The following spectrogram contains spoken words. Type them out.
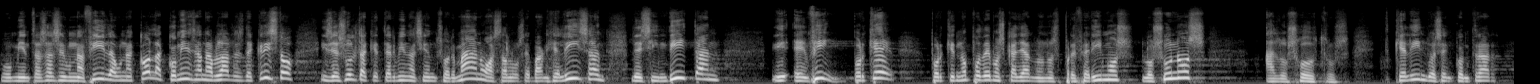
o mientras hacen una fila, una cola, comienzan a hablarles de Cristo y resulta que termina siendo su hermano, hasta los evangelizan, les invitan, y, en fin, ¿por qué? Porque no podemos callarnos, nos preferimos los unos a los otros. Qué lindo es encontrar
